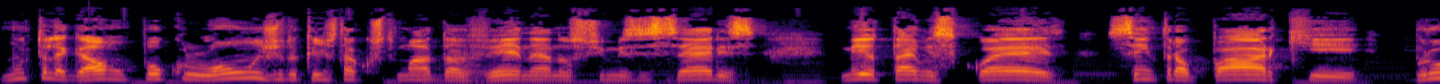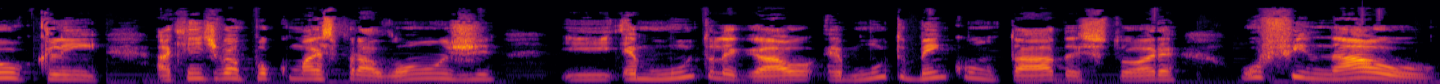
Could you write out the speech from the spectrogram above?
muito legal, um pouco longe do que a gente está acostumado a ver né, nos filmes e séries, meio Times Square, Central Park, Brooklyn. Aqui a gente vai um pouco mais para longe e é muito legal, é muito bem contada a história. O final,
